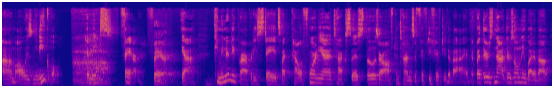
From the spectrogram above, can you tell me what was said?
um, always mean equal. Ah. It means fair. Fair. Yeah. Community property states like California, Texas, those are oftentimes a 50-50 divide. But there's not, there's only what, about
